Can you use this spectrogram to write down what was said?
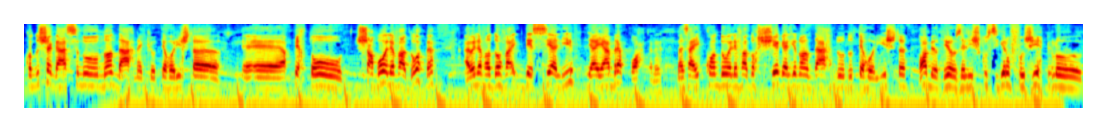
Quando chegasse no, no andar, né? Que o terrorista é, apertou, chamou o elevador, né? Aí o elevador vai descer ali e aí abre a porta, né? Mas aí quando o elevador chega ali no andar do, do terrorista, ó meu Deus, eles conseguiram fugir pelo,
